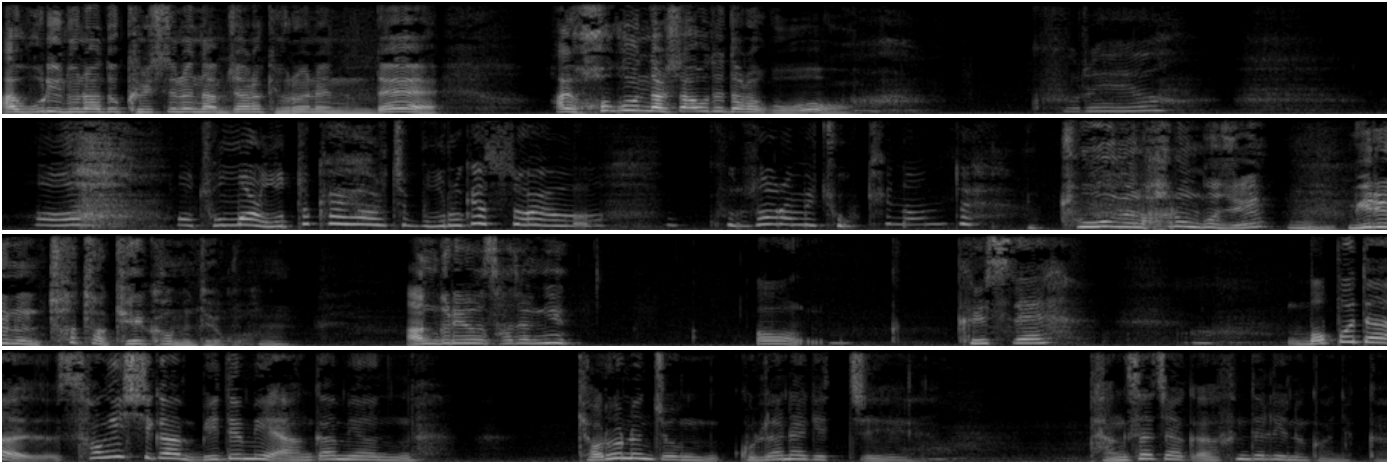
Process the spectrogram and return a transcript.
아, 우리 누나도 글 쓰는 남자랑 결혼했는데, 아, 허구한 날 싸우더라고. 그래요? 아, 아, 정말 어떻게 해야 할지 모르겠어요. 그 사람이 좋긴 한데. 좋으면 하는 거지. 음. 미래는 차차 계획하면 되고. 음. 안 그래요, 사장님? 어, 글쎄. 무엇보다 성희 씨가 믿음이 안 가면 결혼은 좀 곤란하겠지. 당사자가 흔들리는 거니까.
